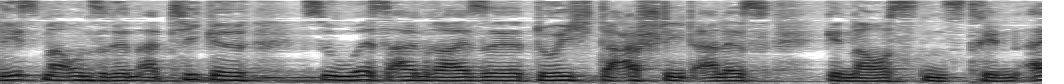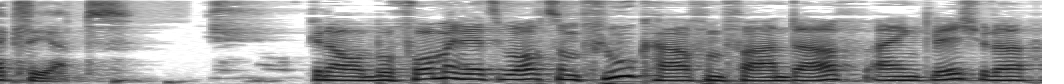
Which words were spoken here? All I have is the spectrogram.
lest mal unseren Artikel zur US-Einreise durch. Da steht alles genauestens drin erklärt. Genau, und bevor man jetzt überhaupt zum Flughafen fahren darf, eigentlich, oder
